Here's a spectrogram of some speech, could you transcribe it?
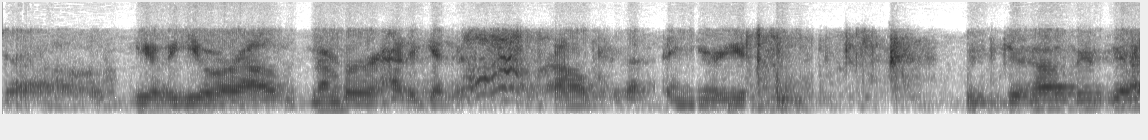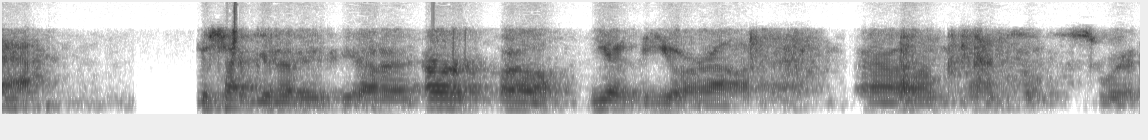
So you have a URL, remember how to get the URL for that thing you're using? GitHub API? Yeah, Just type GitHub API, or, well, you have the URL, um, that's a switch.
